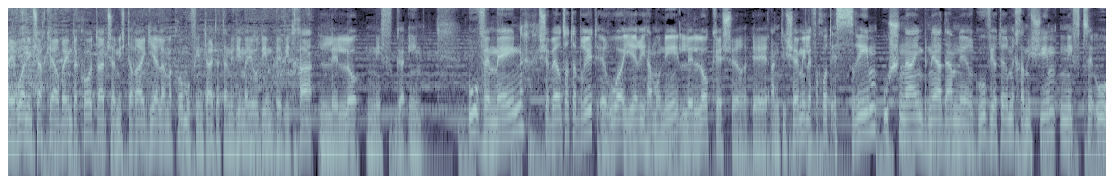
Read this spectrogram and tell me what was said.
האירוע נמשך כ-40 דקות עד שהמשטרה הגיעה למקום ופינתה את התלמידים היהודים בבטחה ללא נפגעים. ובמיין שבארצות הברית אירוע ירי המוני ללא קשר אה, אנטישמי. לפחות 22 בני אדם נהרגו ויותר מ-50 נפצעו,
